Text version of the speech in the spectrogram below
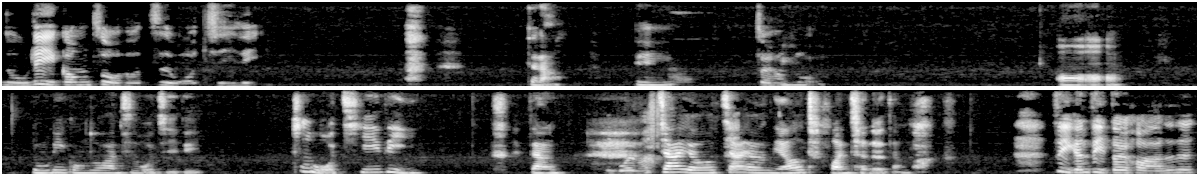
努力工作和自我激励，在哪？嗯、最后。嗯哦哦哦，努力工作和自我激励，自我激励，这样你不会吗？加油加油，你要完成的这样吗？自己跟自己对话，就是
